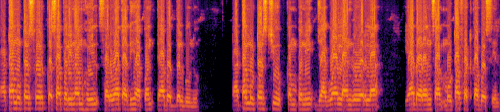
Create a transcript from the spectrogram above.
टाटा मोटर्सवर कसा परिणाम होईल सर्वात आधी आपण त्याबद्दल बोलू. टाटा मोटर्सची उपकंपनी जागवार लँड रोवरला या दरांचा मोठा फटका बसेल.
